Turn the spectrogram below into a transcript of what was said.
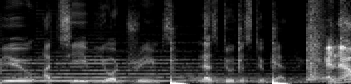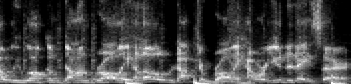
you achieve your dreams. Let's do this together. And now we welcome Don Brawley. Hello, Dr. Brawley. How are you today, sir?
